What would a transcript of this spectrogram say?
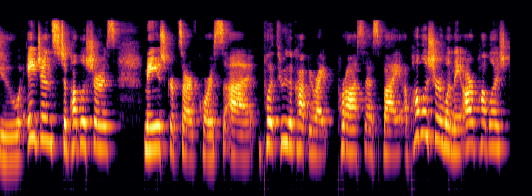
to agents, to publishers. Manuscripts are, of course, uh, put through the copyright process by a publisher when they are published.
